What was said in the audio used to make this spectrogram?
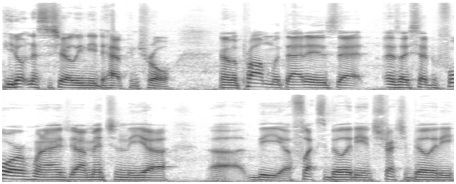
You don't necessarily need to have control. Now, the problem with that is that, as I said before, when I uh, mentioned the uh, uh, the uh, flexibility and stretchability,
